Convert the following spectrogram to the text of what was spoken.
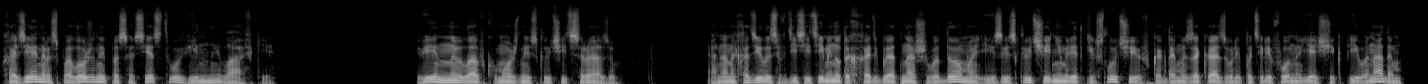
хозяин расположенной по соседству винной лавки. Винную лавку можно исключить сразу. Она находилась в десяти минутах ходьбы от нашего дома, и за исключением редких случаев, когда мы заказывали по телефону ящик пива на дом,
